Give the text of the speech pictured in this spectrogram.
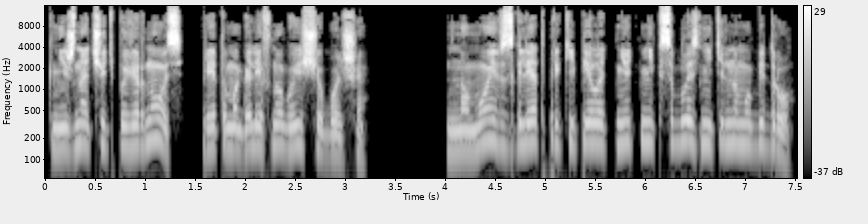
княжна чуть повернулась, при этом оголив ногу еще больше. Но мой взгляд прикипел отнюдь не к соблазнительному бедру.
